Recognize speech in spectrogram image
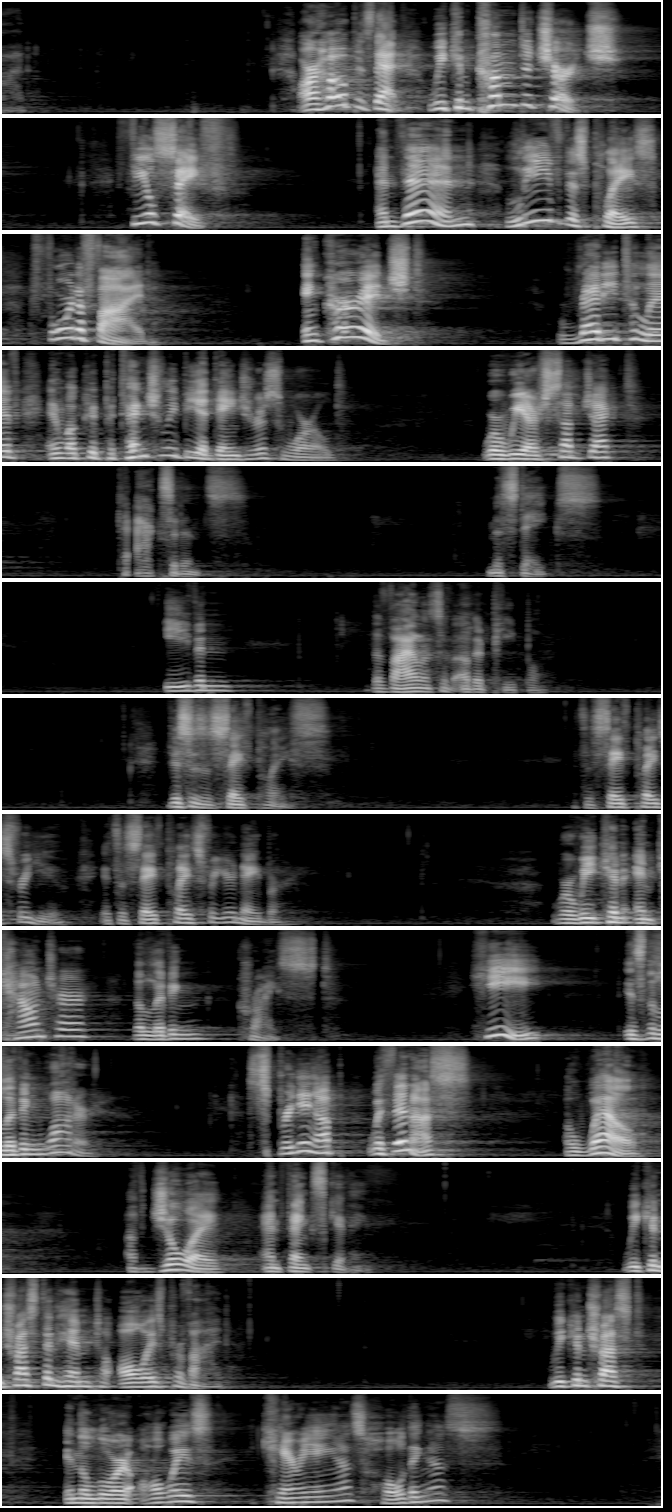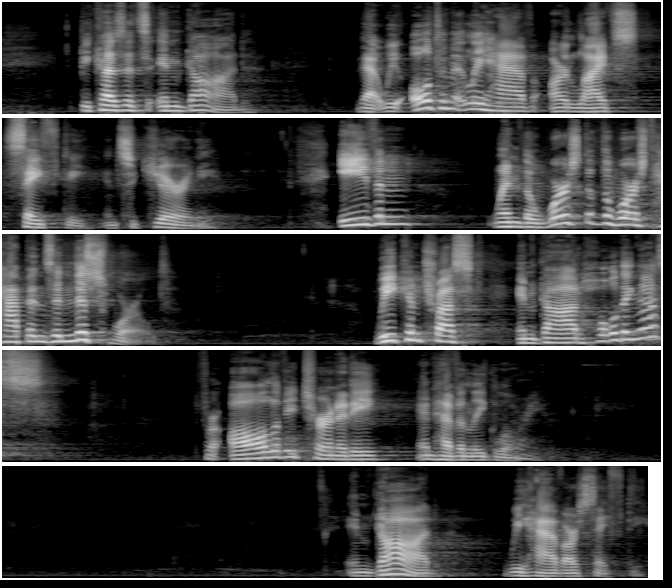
Our hope is that we can come to church, feel safe, and then leave this place fortified encouraged, ready to live in what could potentially be a dangerous world where we are subject to accidents, mistakes, even the violence of other people. This is a safe place. It's a safe place for you. It's a safe place for your neighbor where we can encounter the living Christ. He is the living water, springing up within us a well of joy and thanksgiving. We can trust in Him to always provide. We can trust in the Lord always carrying us, holding us, because it's in God that we ultimately have our life's safety and security. Even when the worst of the worst happens in this world, we can trust in God holding us for all of eternity in heavenly glory. In God, we have our safety.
